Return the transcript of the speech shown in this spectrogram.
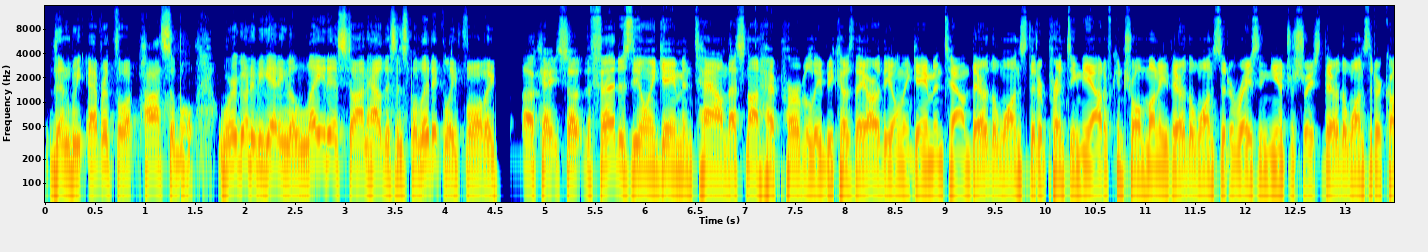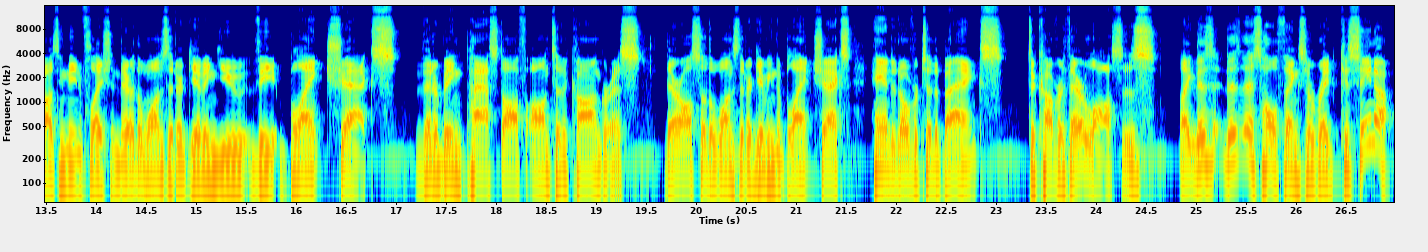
than we ever thought possible. We're going to be getting the latest on how this is politically falling Okay, so the Fed is the only game in town. That's not hyperbole because they are the only game in town. They're the ones that are printing the out of control money. They're the ones that are raising the interest rates. They're the ones that are causing the inflation. They're the ones that are giving you the blank checks that are being passed off onto the Congress. They're also the ones that are giving the blank checks handed over to the banks to cover their losses. Like this this, this whole thing's a rigged casino.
